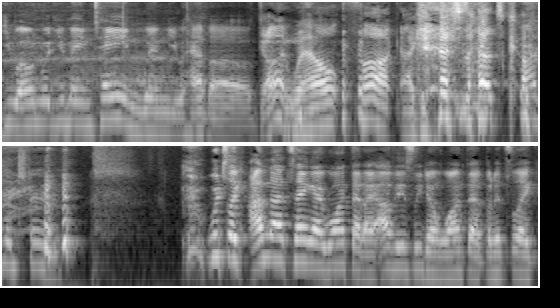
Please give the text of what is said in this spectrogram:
you own what you maintain when you have a gun Well, fuck. I guess that's kind of true. which like i'm not saying i want that i obviously don't want that but it's like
